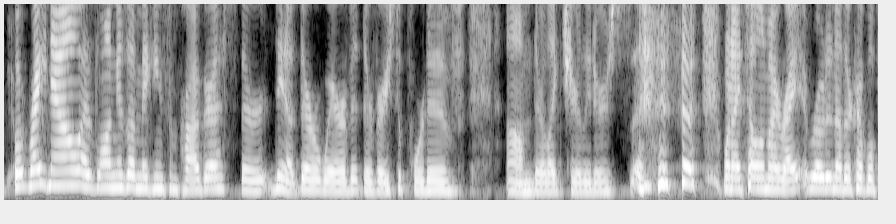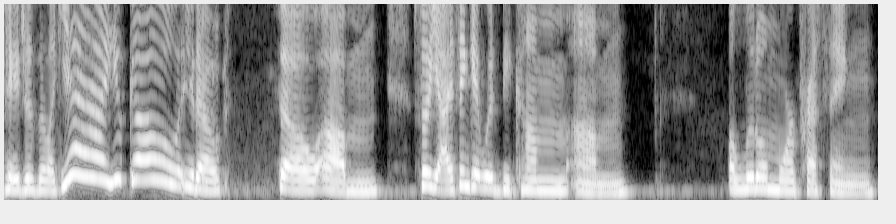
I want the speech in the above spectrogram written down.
Yeah. But right now, as long as I'm making some progress, they're you know they're aware of it. They're very supportive. Um, they're like cheerleaders. when I tell them I write, wrote another couple pages, they're like, "Yeah, you go," you know. So um, so yeah, I think it would become um, a little more pressing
